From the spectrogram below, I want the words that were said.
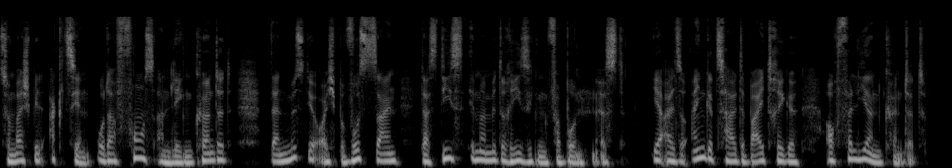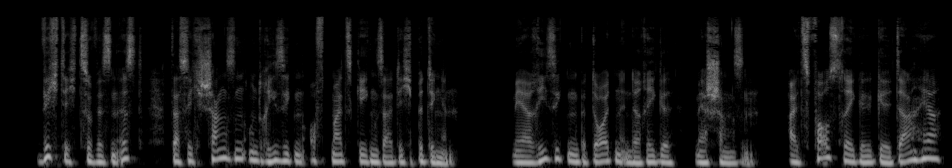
zum Beispiel Aktien oder Fonds anlegen könntet, dann müsst ihr euch bewusst sein, dass dies immer mit Risiken verbunden ist ihr also eingezahlte Beiträge auch verlieren könntet. Wichtig zu wissen ist, dass sich Chancen und Risiken oftmals gegenseitig bedingen. Mehr Risiken bedeuten in der Regel mehr Chancen. Als Faustregel gilt daher,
